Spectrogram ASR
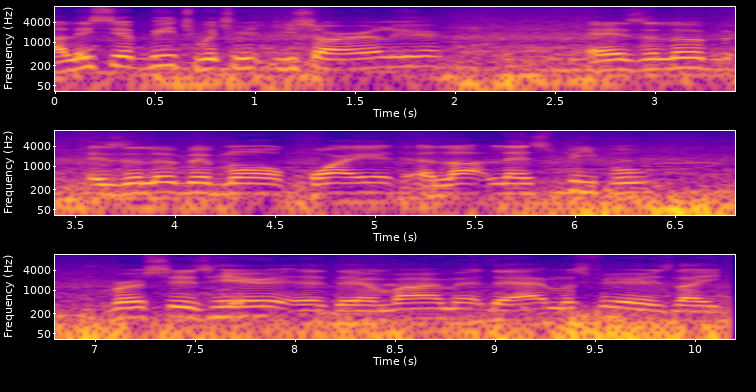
Alicia beach which we, you saw earlier is a little is a little bit more quiet a lot less people versus here. Uh, the environment the atmosphere is like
